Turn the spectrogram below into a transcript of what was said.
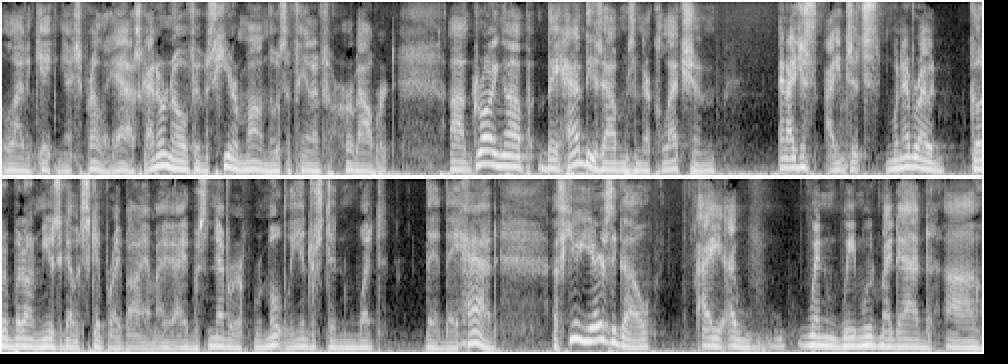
alive and kicking. I should probably ask. I don't know if it was he or mom that was a fan of Herb Alpert. Uh, growing up, they had these albums in their collection, and I just I just whenever I would go to put on music, I would skip right by them. I, I was never remotely interested in what they they had. A few years ago, I, I when we moved my dad uh,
